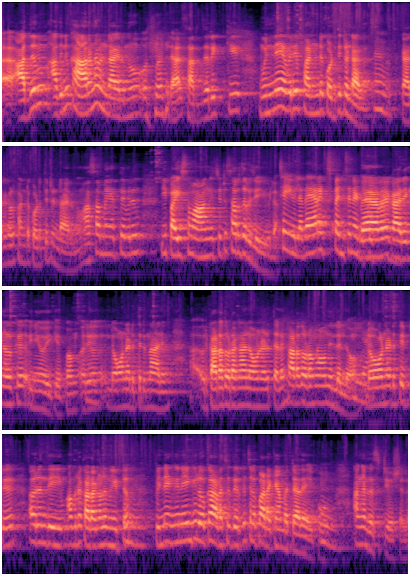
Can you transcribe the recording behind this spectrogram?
അതും അതിനും കാരണം ഉണ്ടായിരുന്നു. ഒന്നുമില്ല സർജറിക്ക് മുന്നേ അവർ ഫണ്ട് കൊടുത്തിട്ടുണ്ടായിരുന്നു. കാര്യങ്ങൾ ഫണ്ട് കൊടുത്തിട്ടുണ്ടായിരുന്നു. ആ സമയത്ത് ഇവർ ഈ പൈസ വാങ്ങിച്ചിട്ട് സർജറി ചെയ്യൂല. ചെയ്യൂല. വേറെ എക്സ്പെൻസിന് വേറെ കാര്യങ്ങൾക്ക് വിനിയോഗിക്കും. ഇപ്പം ഒരു ലോൺ എടുത്തിരുന്നാലും ഒരു കട തുടങ്ങാൻ ലോൺ എടുത്താലും കട തുടങ്ങണമെന്നില്ലല്ലോ ലോൺ എടുത്തിട്ട് അവരെന്ത് ചെയ്യും? അവരുടെ കടങ്ങൾ നീട്ടും. പിന്നെ എങ്ങനെയെങ്കിലും ഒക്കെ അടച്ചു തീർക്കും. ചിലപ്പോൾ അടയ്ക്കാൻ പറ്റാതെ ആയി പോകും അങ്ങനത്തെ സിറ്റുവേഷൻ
